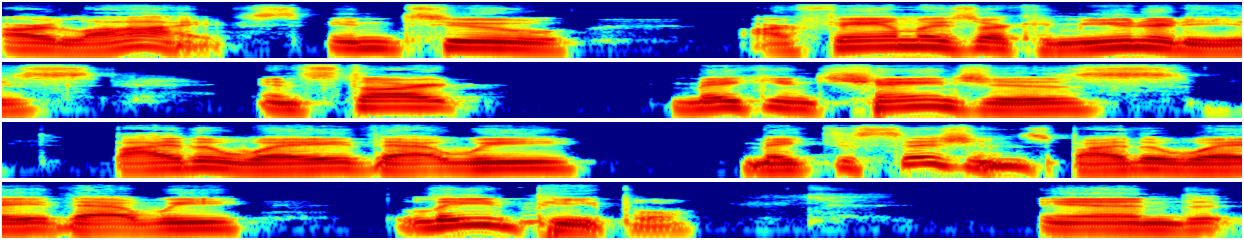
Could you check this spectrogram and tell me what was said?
our lives, into our families, our communities, and start making changes by the way that we make decisions, by the way that we lead people. And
